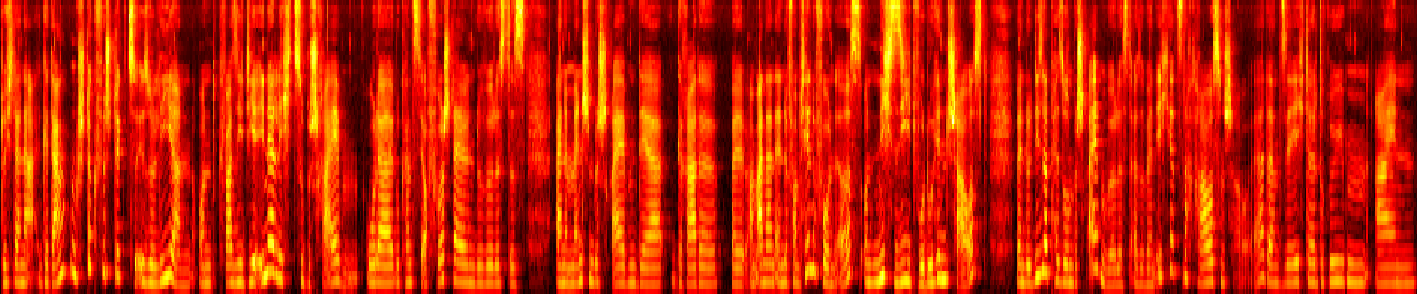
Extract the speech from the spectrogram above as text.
durch deine Gedanken Stück für Stück zu isolieren und quasi dir innerlich zu beschreiben. Oder du kannst dir auch vorstellen, du würdest es einem Menschen beschreiben, der gerade bei, am anderen Ende vom Telefon ist und nicht sieht, wo du hinschaust. Wenn du dieser Person beschreiben würdest, also wenn ich jetzt nach draußen schaue, ja, dann sehe ich da drüben ein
